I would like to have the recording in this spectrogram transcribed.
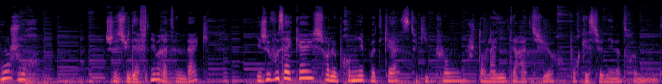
Bonjour, je suis Daphné Brettenbach et je vous accueille sur le premier podcast qui plonge dans la littérature pour questionner notre monde.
